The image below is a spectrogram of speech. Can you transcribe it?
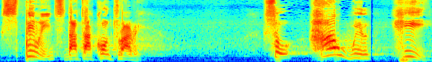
spirits that are contrary. So, how will he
